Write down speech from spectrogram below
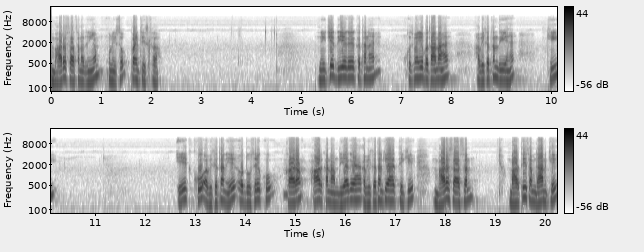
भारत शासन अधिनियम 1935 का। नीचे दिए गए कथन है, उसमें ये बताना है अभिकथन दिए हैं कि एक को अभिकथन ए और दूसरे को कारण आर का नाम दिया गया है। अभिकथन क्या है? देखिए, भारत शासन भारतीय संविधान के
